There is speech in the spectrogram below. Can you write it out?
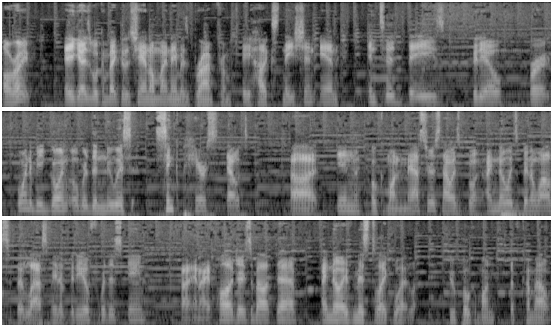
All right. Hey guys, welcome back to the channel. My name is Brian from K-Hux Nation, and in today's video, we're going to be going over the newest Sync Pair Scout uh, in Pokemon Masters. Now, it's I know it's been a while since I last made a video for this game, uh, and I apologize about that. I know I've missed like what, like two Pokemon that have come out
